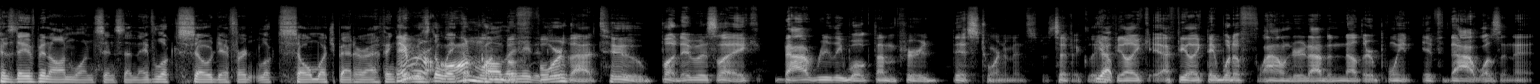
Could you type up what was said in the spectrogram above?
Because they've been on one since then. They've looked so different, looked so much better. I think they it was the wake up call one they needed. before that too, but it was like that really woke them for this tournament specifically. I feel like I feel like they would have floundered at another point if that wasn't it.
